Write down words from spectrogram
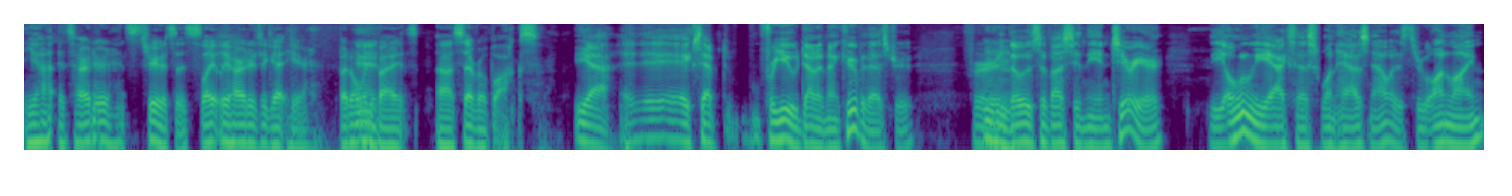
yeah, it's harder. It's true. It's, it's slightly harder to get here, but only Yeah. by uh, several blocks. Yeah. Except for you down in Vancouver, that's true. For Mhm. those of us in the interior, the only access one has now is through online,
